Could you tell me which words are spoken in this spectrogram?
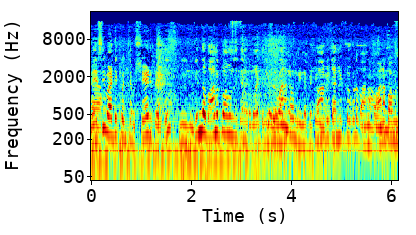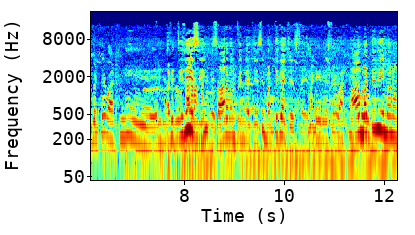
వేసి వాటికి కొంచెం షేడ్ పెట్టి కింద వానపాముల్ని కనుక వాటిల్లో వానపాములు ఇలా పెట్టి వీటన్నిటిలో కూడా వానపాములు వానపాములు పెడితే వాటిని అవి? తినేసి సారవంతంగా చేసి మట్టిగా చేస్తాయి. మట్టిగా చేస్తే వాటిని ఆ మట్టిని మనం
